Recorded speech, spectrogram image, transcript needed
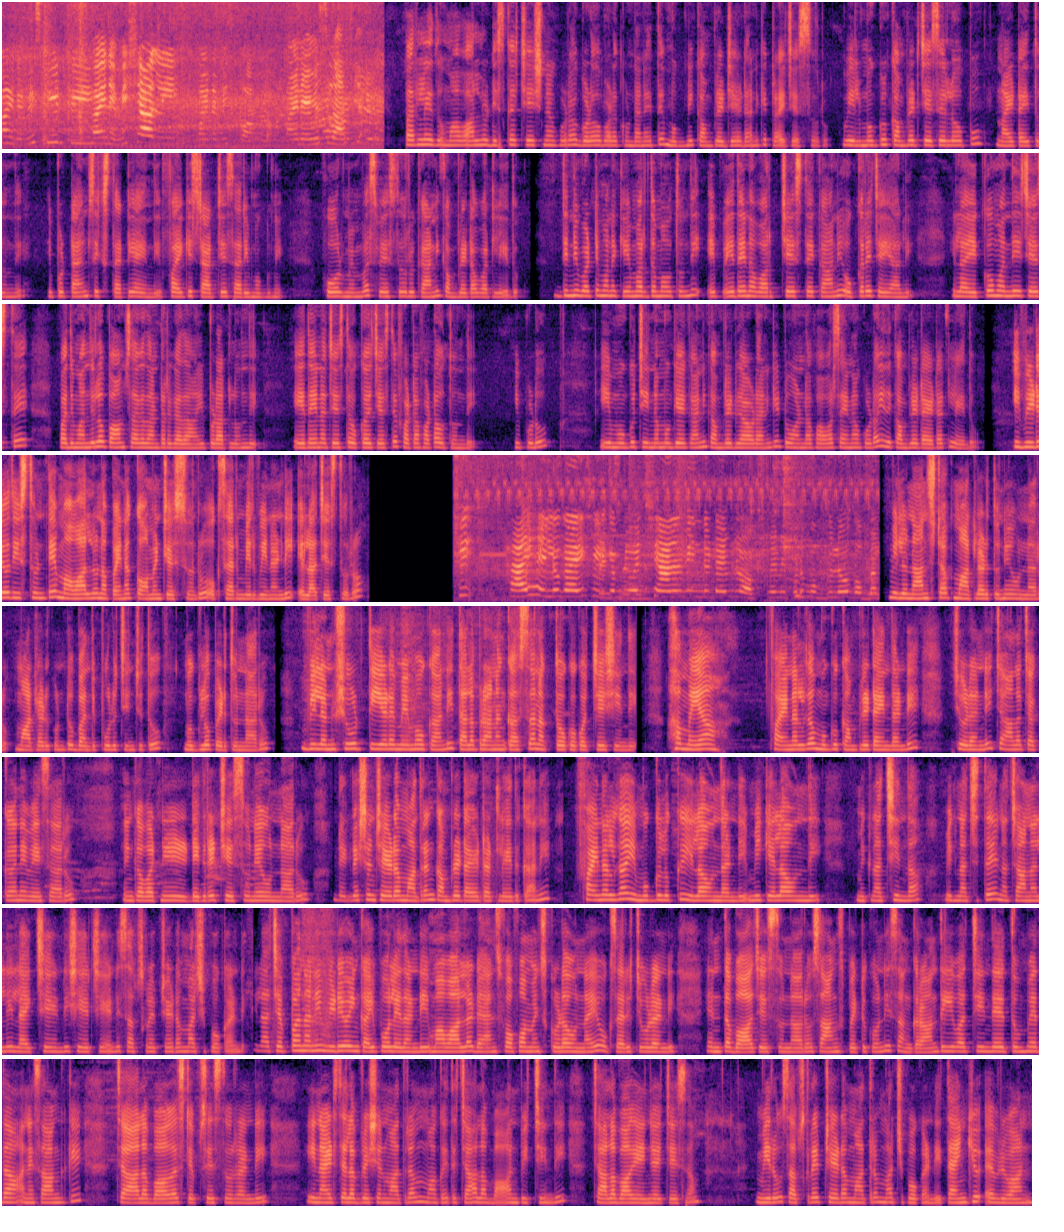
My name is Keerthi my name is Shalini my name is కాఫ్లా my name is లాఫియా పర్లేదు మా వాళ్ళు డిస్కస్ చేసినా కూడా గొడవ పడకుండానైతే ముగ్గుని కంప్లీట్ చేయడానికి ట్రై చేస్తారు. వీళ్ళు ముగ్గు కంప్లీట్ చేసేలోపు నైట్ అవుతుంది ఇప్పుడు టైం సిక్స్ థర్టీ అయింది. ఫైవ్కి స్టార్ట్ చేశారు ఈ ముగ్గుని. ఫోర్ మెంబర్స్ వేస్తారు కానీ కంప్లీట్ అవ్వట్లేదు. దీన్ని బట్టి మనకి ఏ- ఏదైనా వర్క్ చేస్తే కానీ ఒక్కరే చేయాలి. ఇలా ఎక్కువ మంది చేస్తే పది మందిలో పాము సాగదంటారు కదా ఇప్పుడు అట్లుంది. ఏదైనా చేస్తే ఒక్కరు చేస్తే ఫటాఫట్ అవుతుంది. ఇప్పుడు ఈ ముగ్గు చిన్న ముగ్గే కానీ కంప్లీట్ కావడానికి టూ అండ్ హాఫ్ అవర్స్ అయినా కూడా ఇది కంప్లీట్ అయ్యేటట్లేదు ఈ వీడియో తీస్తుంటే మా వాళ్ళు నా పైన కామెంట్ చేస్తున్నారు. ఒకసారి మీరు వినండి ఎలా చేస్తుర్రో. Hi hello guys welcome to our channel Vindu time vlogs మేము ఇప్పుడు ముగ్గులో గొబ్బెమ్మ వీళ్ళు నాన్ స్టాప్ మాట్లాడుతూనే ఉన్నారు. మాట్లాడుకుంటూ బంతిపూలు చించుతూ ముగ్గులో పెడుతున్నారు. వీళ్ళను షూట్ తీయడమేమో కానీ తల ప్రాణం కాస్త నాకు తోకకొచ్చేసింది. అమ్మయ్య ఫైనల్గా ముగ్గు కంప్లీట్ అయిందండి. చూడండి చాలా చక్కగానే వేశారు. ఇంకా వాటిని డెకరేట్ చేస్తూనే ఉన్నారు. డెకరేషన్ చేయడం మాత్రం కంప్లీట్ అయ్యేటట్లేదు కానీ ఫైనల్గా ఈ ముగ్గు లుక్ ఇలా ఉందండి. మీకు ఎలా ఉంది? మీకు నచ్చిందా? మీకు నచ్చితే నా ఛానల్ని లైక్ చేయండి షేర్ చేయండి సబ్స్క్రైబ్ చేయడం మర్చిపోకండి. ఇలా చెప్పానని వీడియో ఇంకా అయిపోలేదండి. మా వాళ్ళ డ్యాన్స్ పర్ఫార్మెన్స్ కూడా ఉన్నాయి. ఒకసారి చూడండి. ఎంత బాగా చేస్తున్నారో సాంగ్స్ పెట్టుకొని సంక్రాంతి వచ్చిందే తుమ్మెద అనే సాంగ్కి చాలా బాగా స్టెప్స్ వేస్తున్నారండి ఈ నైట్ సెలబ్రేషన్ మాత్రం మాకైతే చాలా బాగా అనిపించింది. చాలా బాగా ఎంజాయ్ చేసాం మీరు సబ్స్క్రైబ్ చేయడం మాత్రం మర్చిపోకండి. Thank you everyone.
